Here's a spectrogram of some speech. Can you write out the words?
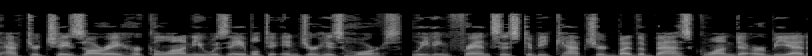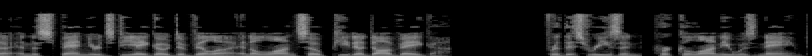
after Cesare Hercolani was able to injure his horse, leading Francis to be captured by the Basque Juan de Urbieta and the Spaniards Diego de Villa and Alonso Pita da Veiga. For this reason, Hercolani was named,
